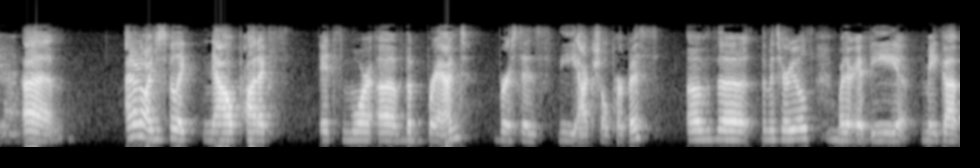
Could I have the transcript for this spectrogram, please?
Yeah. Um, I don't know. I just feel like now products, it's more of the brand versus the actual purpose of the the materials, whether it be makeup,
